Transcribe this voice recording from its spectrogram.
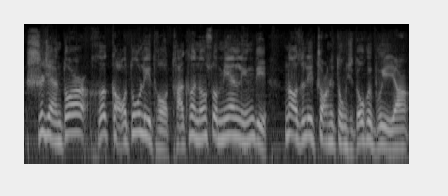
时间段和高度里头，他可能所面临的脑子里装的东西都会不一样。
